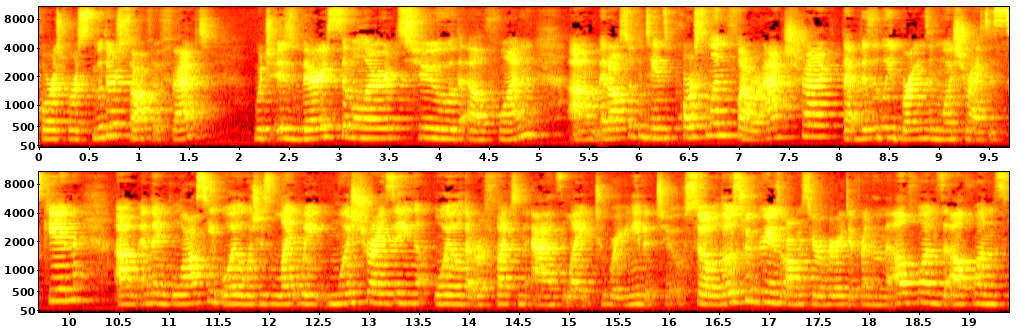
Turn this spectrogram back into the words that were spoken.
pores for a smoother, soft effect which is very similar to the e.l.f. one. Um, it also contains porcelain flower extract that visibly brightens and moisturizes skin. Um, and then glossy oil, which is lightweight moisturizing oil that reflects and adds light to where you need it to. So those two ingredients obviously are very different than the e.l.f. ones. The e.l.f. ones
